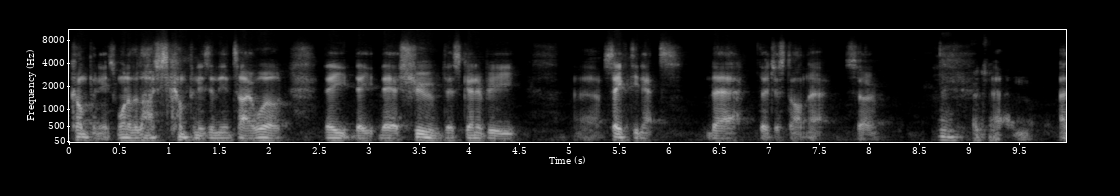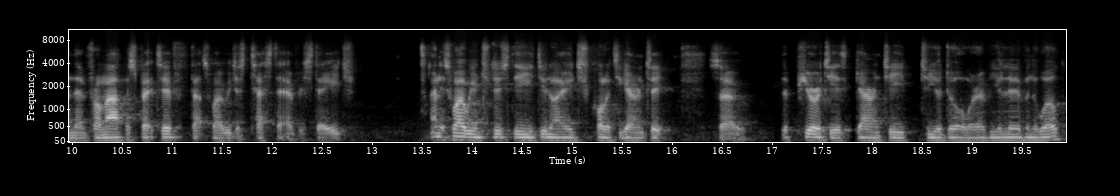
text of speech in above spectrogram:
company, it's one of the largest companies in the entire world. They they they assume there's going to be uh, safety nets there that just aren't there. So. Mm, um, and then from our perspective, that's why we just test at every stage. And it's why we introduced the do not age quality guarantee. So the purity is guaranteed to your door wherever you live in the world.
